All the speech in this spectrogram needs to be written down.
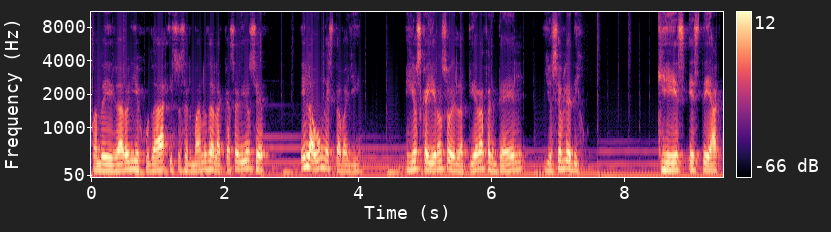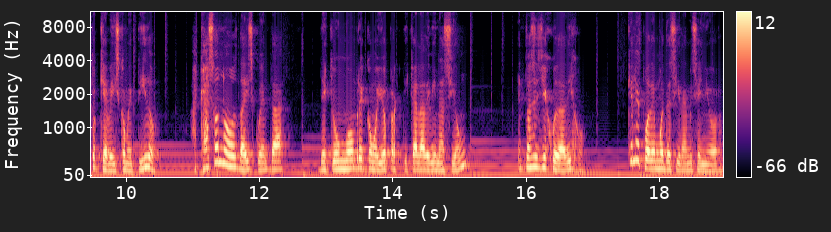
Cuando llegaron Yehudá y sus hermanos de la casa de Yosef, él aún estaba allí. Ellos cayeron sobre la tierra frente a él, y Yosef les dijo, ¿qué es este acto que habéis cometido? ¿Acaso no os dais cuenta de que un hombre como yo practica la adivinación? Entonces Yehudá dijo, ¿qué le podemos decir a mi señor?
